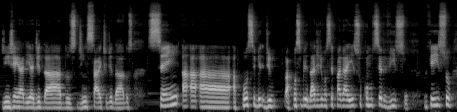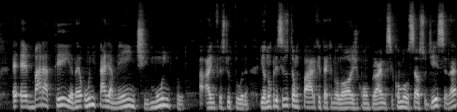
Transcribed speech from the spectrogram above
de engenharia de dados, de insight de dados, sem a, a, a, a, possibilidade, a possibilidade de você pagar isso como serviço porque isso é, é barateia né, unitariamente muito a, a, infraestrutura. E eu não preciso ter um parque tecnológico on-premise, como o Celso disse, né?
